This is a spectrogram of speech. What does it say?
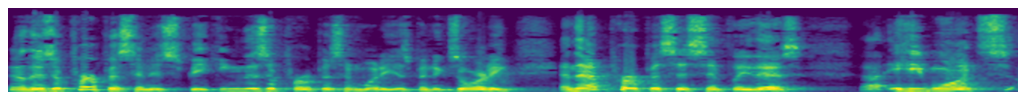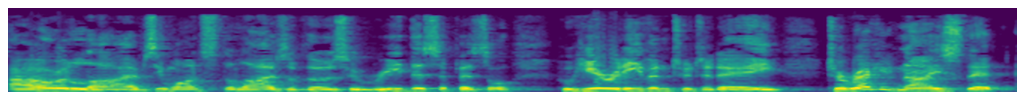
Now there's a purpose in his speaking, there's a purpose in what he has been exhorting. And that purpose is simply this. Uh, he wants our lives, he wants the lives of those who read this epistle, who hear it even to today, to recognize that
